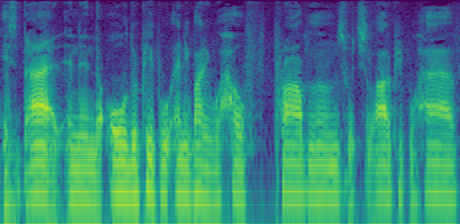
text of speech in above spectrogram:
it's bad. And then the older people, anybody with health problems, which a lot of people have,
